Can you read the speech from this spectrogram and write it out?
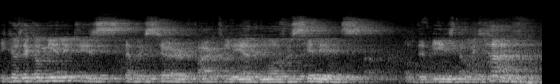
Because the communities that we serve actually are the most resilient of the beings that we have.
